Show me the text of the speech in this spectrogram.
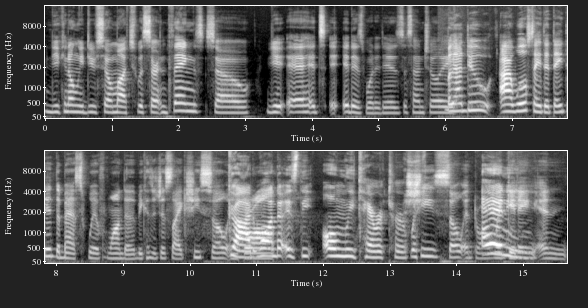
you can only do so much with certain things, so you, eh, it's it, it is what it is essentially. but I do. I will say that they did the best with Wanda because it's just like she's so God, enthralled. Wanda is the only character with she's so enthralled any- with getting and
